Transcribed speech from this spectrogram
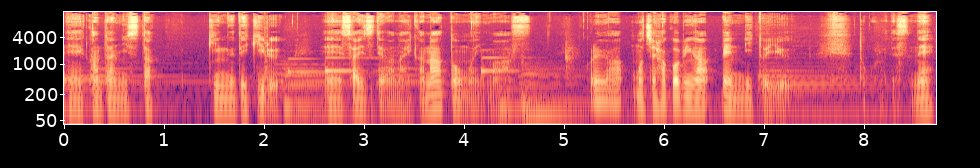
えー簡単にスタッキングできる、えーサイズではないかなと思います。これは持ち運びが便利というところですね。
